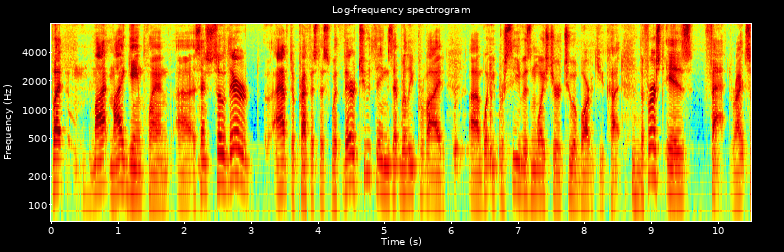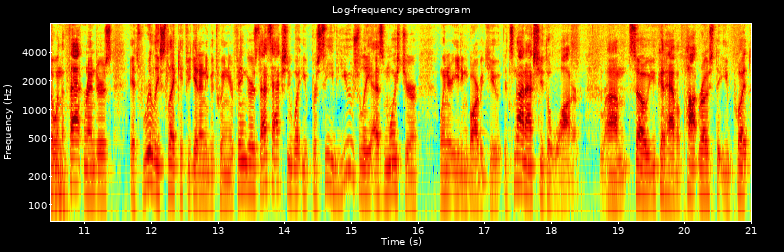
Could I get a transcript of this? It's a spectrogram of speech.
but my my game plan uh, essentially. So there, I have to preface this with there are two things that really provide um, what you perceive as moisture to a barbecue cut. The first is fat, right? So when the fat renders, it's really slick if you get any between your fingers. That's actually what you perceive usually as moisture when you're eating barbecue. It's not actually the water. Um, so you could have a pot roast that you put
